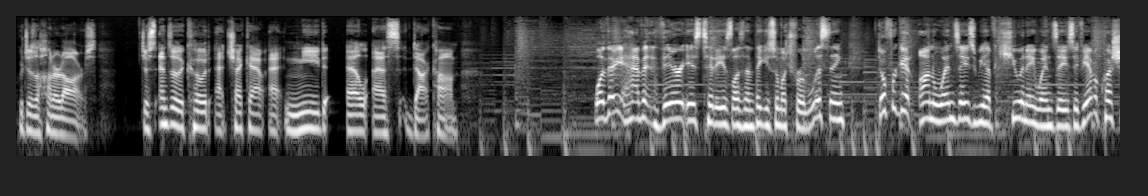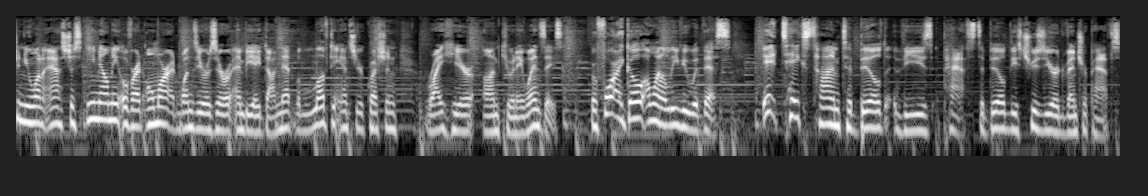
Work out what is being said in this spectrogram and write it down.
which is $100. Just enter the code at checkout at needls.com. Well, there you have it. There is today's lesson. Thank you so much for listening. Don't forget on Wednesdays we have Q&A Wednesdays. If you have a question you want to ask, just email me over at omar at 100mba.net. Would love to answer your question right here on Q&A Wednesdays. Before I go, I want to leave you with this. It takes time to build these paths, to build these choose your adventure paths,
